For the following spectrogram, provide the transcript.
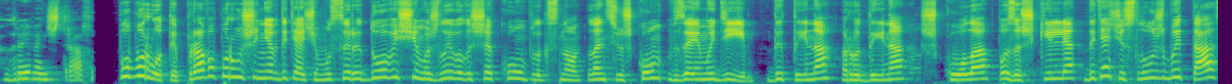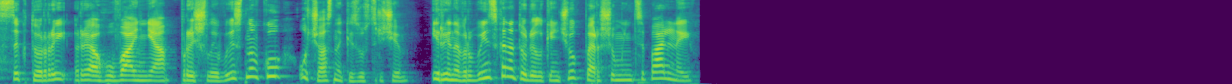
гривень штрафу. Побороти правопорушення в дитячому середовищі можливо лише комплексно ланцюжком взаємодії: дитина, родина, школа, позашкілля, дитячі служби та сектори реагування. Прийшли висновку учасники зустрічі. Ірина Вербинська, Анатолій Лукінчук, перший муніципальний.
